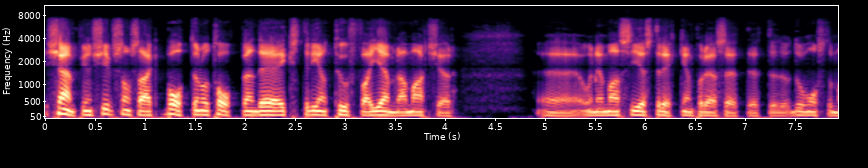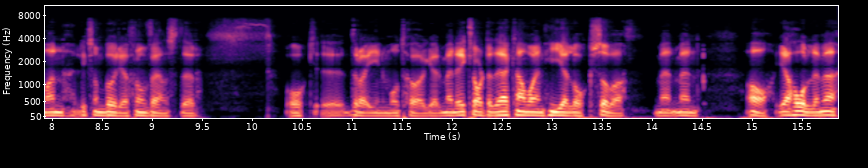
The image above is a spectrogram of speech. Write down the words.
Championship som sagt, botten och toppen, det är extremt tuffa jämna matcher. Eh, och när man ser strecken på det här sättet, då då måste man liksom börja från vänster och eh, dra in mot höger. Men det är klart att det här kan vara en hel också va. Men, men ja, jag håller med.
